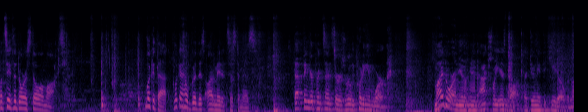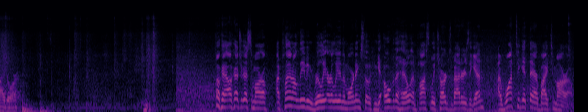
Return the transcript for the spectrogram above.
Let's see if the door is still unlocked. Look at that. Look at how good this automated system is. That fingerprint sensor is really putting in work. My door, on the other hand, actually is locked. I do need the key to open my door. Okay, I'll catch you guys tomorrow. I plan on leaving really early in the morning so that we can get over the hill and possibly charge the batteries again. I want to get there by tomorrow.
